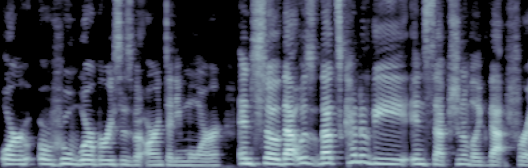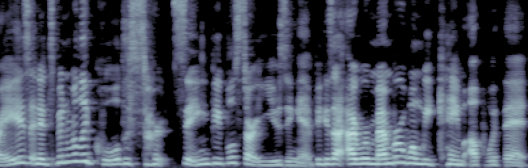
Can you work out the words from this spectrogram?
or or who were baristas but aren't anymore. And so that was that's kind of the inception of like that phrase. And it's been really cool to start seeing people start using it because I, I remember when we came up with it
